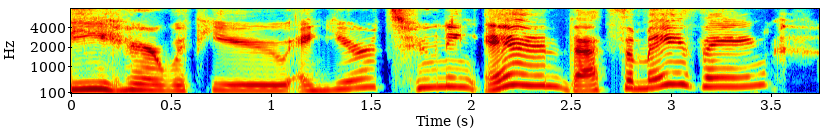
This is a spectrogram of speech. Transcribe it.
be here with you and you're tuning in. That's amazing.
